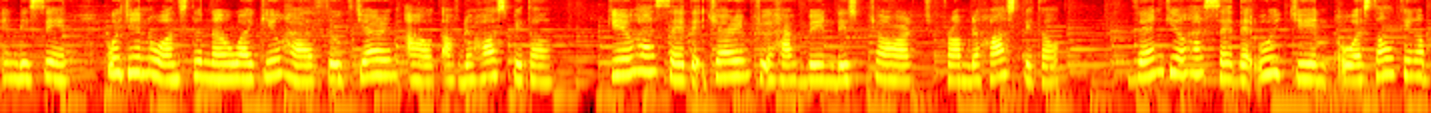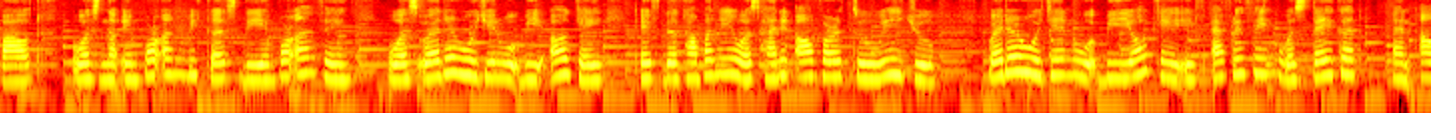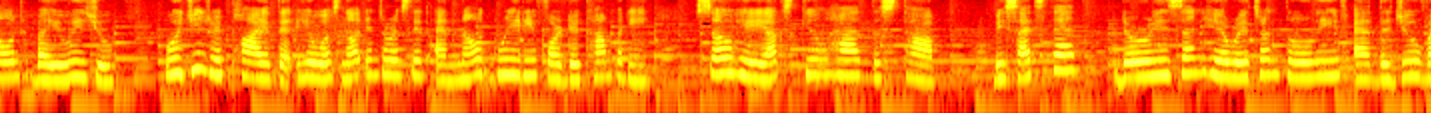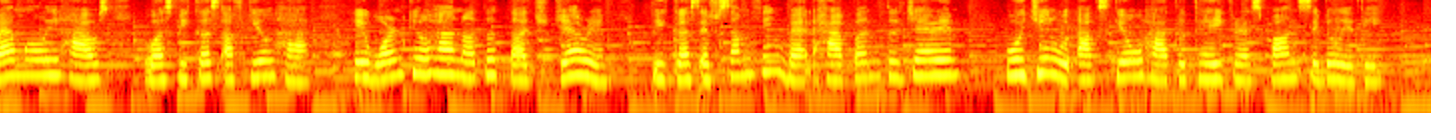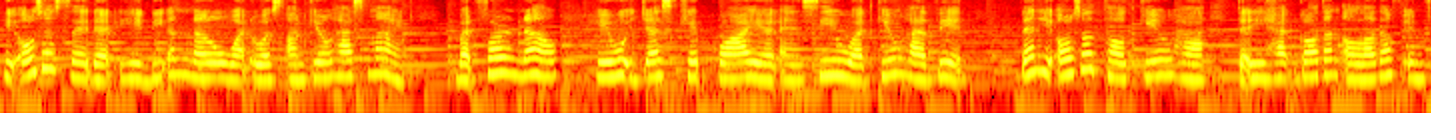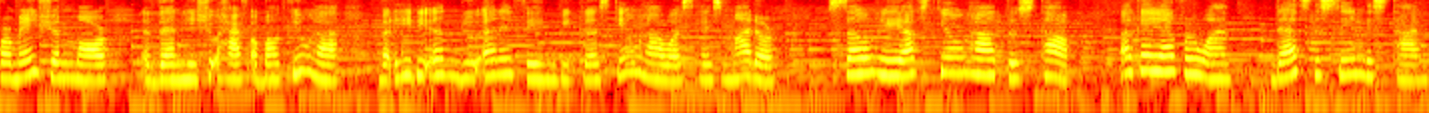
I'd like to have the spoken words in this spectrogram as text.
in the scene. Woojin wants to know why Kyunghwa took Jarim out of the hospital. Kyunghwa said that Jarim should have been discharged from the hospital. Then Kyunghwa said that Woojin was talking about was not important because the important thing was whether Woojin would be okay if the company was handed over to Wiju, whether Woojin would be okay if everything was taken and owned by Wiju. Woojin replied that he was not interested and not greedy for the company, so he asked Kyunghwa to stop. Besides that, the reason he returned to live at the Ju family house was because of Kyunghwa. He warned Kyunghwa not to touch Jarim because if something bad happened to Jarim, Woojin would ask Kyunghwa to take responsibility. He also said that he didn't know what was on Kyunghwa's mind, but for now, he would just keep quiet and see what Kyunghwa did. Then he also told Kyunghwa that he had gotten a lot of information more than he should have about Kyunghwa, but he didn't do anything because Kyunghwa was his mother. So he asked Kyunghwa to stop. Okay everyone, that's the scene this time.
